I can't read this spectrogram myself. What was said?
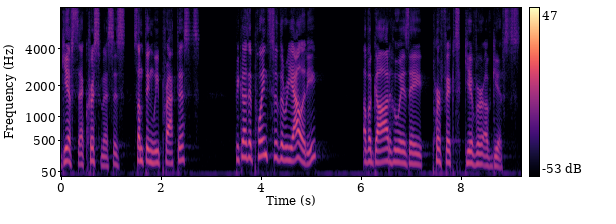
gifts at Christmas is something we practice because it points to the reality of a God who is a perfect giver of gifts,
